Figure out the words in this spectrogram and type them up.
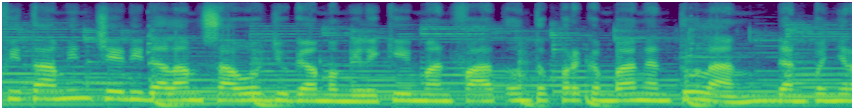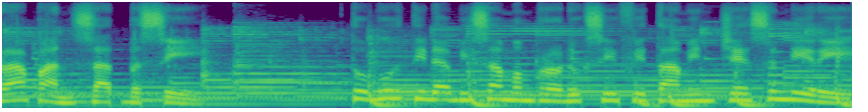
Vitamin C di dalam sawo juga memiliki manfaat untuk perkembangan tulang dan penyerapan zat besi. Tubuh tidak bisa memproduksi vitamin C sendiri,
